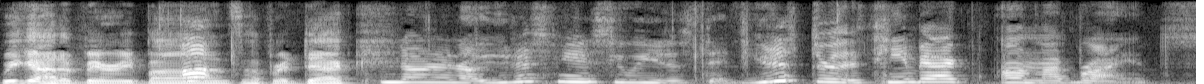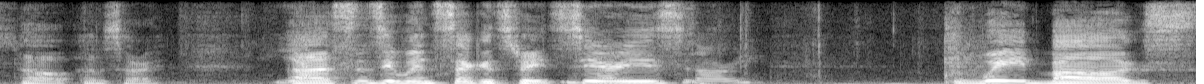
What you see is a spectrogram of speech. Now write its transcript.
We got a Barry Bonds upper deck. No, no, no. You just need to see what you just did. You just threw the team bag on my Bryant's. Oh, I'm sorry. Yeah. Uh, since he wins second straight series, Sorry. Wade Boggs.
